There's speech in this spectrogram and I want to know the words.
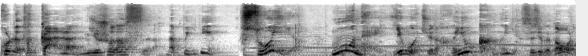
或者它干了，你就说它死了，那不一定。所以啊，木乃伊我觉得很有可能也是这个道理，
